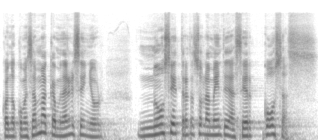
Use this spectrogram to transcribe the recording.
cuando comenzamos a caminar el Señor, no se trata solamente de hacer cosas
